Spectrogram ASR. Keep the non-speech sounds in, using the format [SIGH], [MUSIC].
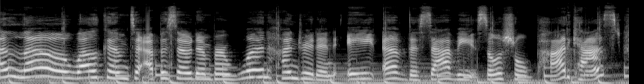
Hello, welcome to episode number 108 of the Savvy Social Podcast.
